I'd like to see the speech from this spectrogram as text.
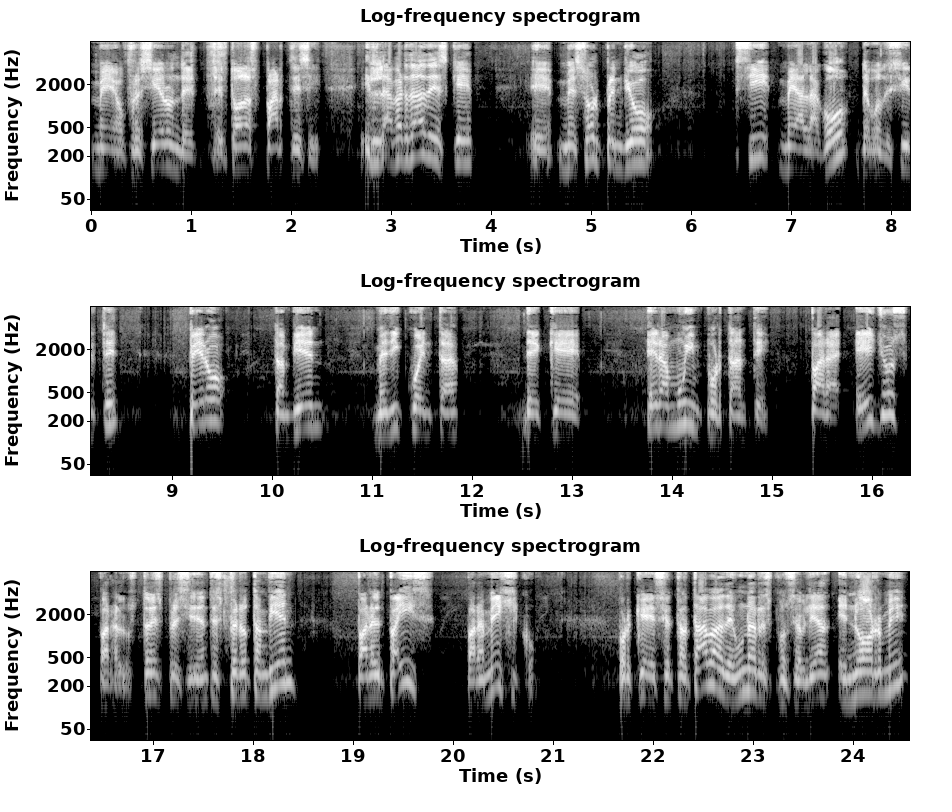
me, ofrecieron de, de, todas partes y, y, la verdad es que me sorprendió, sí me halagó, debo decirte, pero también me di cuenta de que era muy importante para ellos, para los tres presidentes, pero también para el país, para México, porque se trataba de una responsabilidad enorme,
